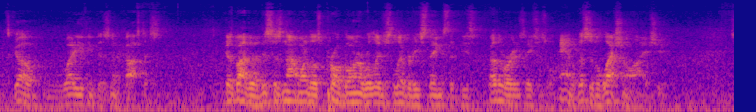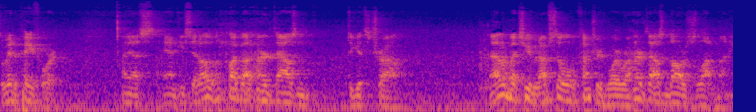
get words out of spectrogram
let's go. What do you think this is going to cost us? Because, by the way, this is not one of those pro bono religious liberties things that these other organizations will handle. This is an election law issue. So we had to pay for it. And, and he said, oh, probably about 100000 to get to trial. I don't know about you, but I'm still a little country boy where $100,000 is a lot of money.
